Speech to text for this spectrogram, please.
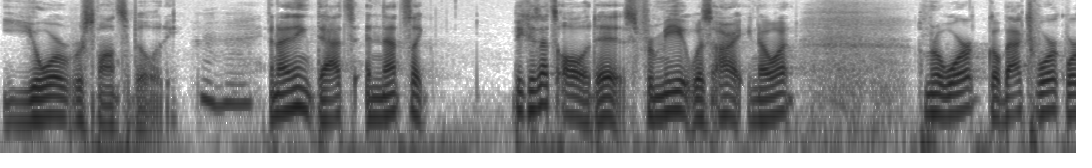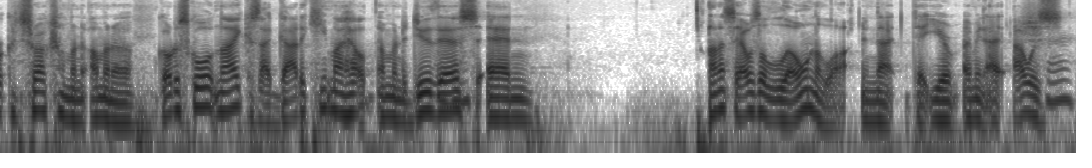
your responsibility. Mm-hmm. And I think that's and that's like because that's all it is. For me it was all right, you know what? I'm going to work, go back to work, work construction. I'm going to I'm to go to school at night cuz I got to keep my health. I'm going to do this and honestly, I was alone a lot in that that year. I mean, I, I was Sure.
